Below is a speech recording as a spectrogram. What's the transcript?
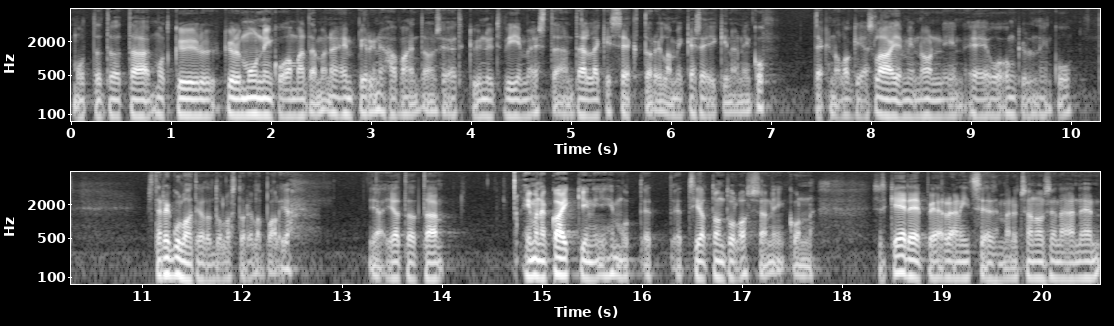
Mutta, tota, mutta kyllä, kyllä mun niin kuin oma tämmöinen empiirinen havainto on se, että kyllä nyt viimeistään tälläkin sektorilla, mikä se ikinä niin kuin teknologiassa laajemmin on, niin EU on kyllä niin kuin, sitä regulaatiota on tulossa todella paljon. Ja, ja tota, ei mennä kaikkiin niihin, mutta et, et sieltä on tulossa niin kuin, siis GDPR itse asiassa, mä nyt sanon sen ääneen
